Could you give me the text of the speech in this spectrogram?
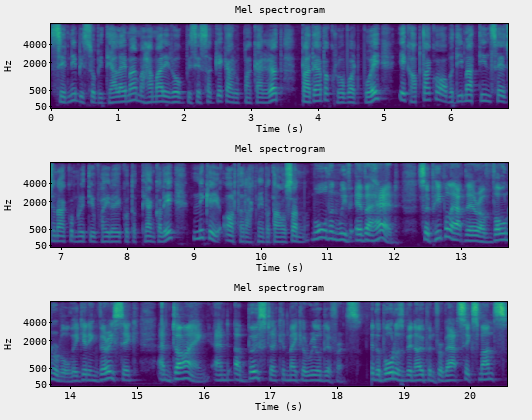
सिडनी विश्वविद्यालयमा महामारी रोग विशेषज्ञका रूपमा कार्यरत प्राध्यापक रोबर्ट बोय एक हप्ताको अवधिमा तिन सय जनाको मृत्यु भइरहेको तथ्याङ्कले निकै अर्थ राख्ने बताउँछन् more than we've ever had. So people out there are vulnerable, they're getting very sick and dying, and a booster can make a real difference. The border's been open for about six months,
